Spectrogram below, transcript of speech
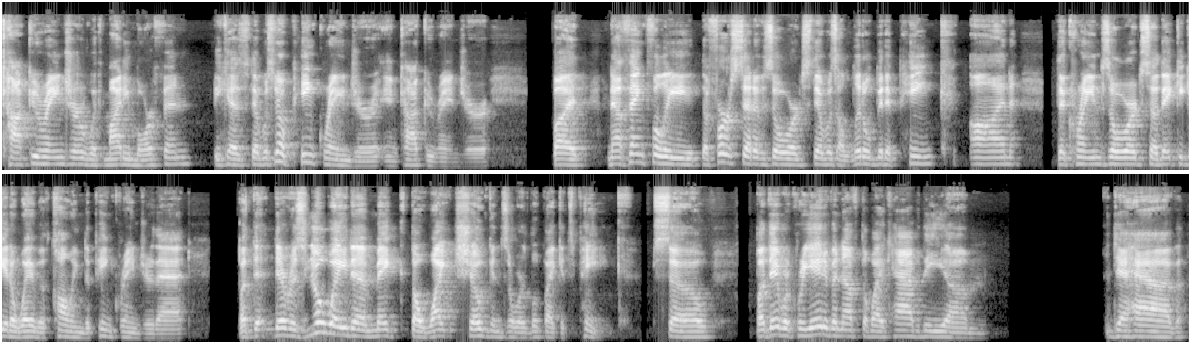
Kakuranger with Mighty Morphin because there was no Pink Ranger in Kakuranger. But now, thankfully, the first set of Zords, there was a little bit of pink on the Crane Zord, so they could get away with calling the Pink Ranger that. But th- there was no way to make the white Shogun Zord look like it's pink. So, but they were creative enough to like have the um to have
